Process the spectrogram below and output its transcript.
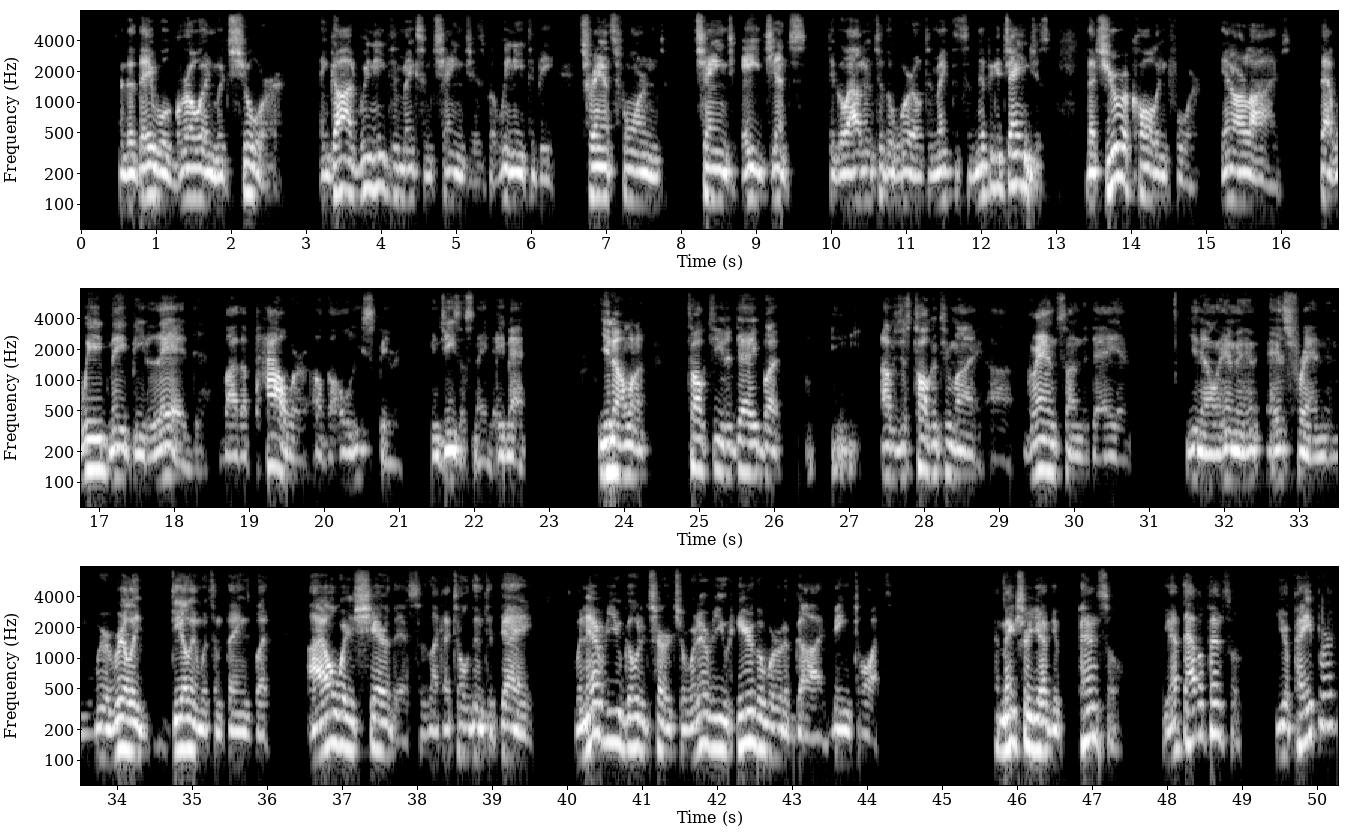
and that they will grow and mature. And God, we need to make some changes, but we need to be transformed change agents to go out into the world to make the significant changes that you're calling for in our lives, that we may be led by the power of the Holy Spirit. In Jesus' name, amen. You know, I want to talk to you today, but I was just talking to my uh, grandson today, and, you know, him and his friend, and we're really dealing with some things, but I always share this. Like I told them today, whenever you go to church or whenever you hear the word of God being taught, make sure you have your pencil. You have to have a pencil, your paper,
